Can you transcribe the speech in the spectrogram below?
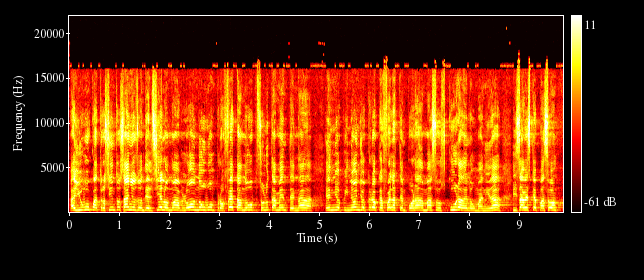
ahí hubo 400 años donde el cielo no habló, no hubo un profeta, no hubo absolutamente nada. En mi opinión, yo creo que fue la temporada más oscura de la humanidad. ¿Y sabes qué pasó?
